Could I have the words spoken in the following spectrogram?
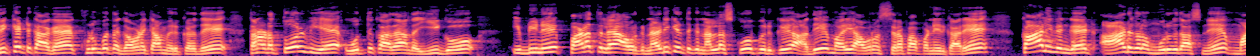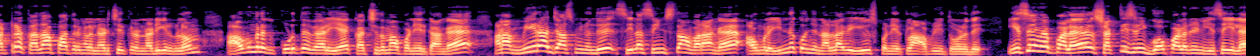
கிரிக்கெட்டுக்காக குடும்பத்தை கவனிக்காமல் இருக்கிறது. தன்னோட தோல்வியை ஒத்துக்காத அந்த ஈகோ இப்படின்னு படத்தில் அவருக்கு நடிக்கிறதுக்கு நல்ல ஸ்கோப் இருக்குது அதே மாதிரி அவரும் சிறப்பாக பண்ணியிருக்காரு. காளி வெங்கட் ஆடுகளம் முருகதாஸ்னு மற்ற கதாபாத்திரங்களை நடிச்சிருக்கிற நடிகர்களும் அவங்களுக்கு கொடுத்த வேலையை கச்சிதமாக பண்ணியிருக்காங்க. ஆனால் மீரா ஜாஸ்மின் வந்து சில சீன்ஸ் தான் வராங்க. அவங்கள இன்னும் கொஞ்சம் நல்லாவே யூஸ் பண்ணியிருக்கலாம் அப்படின்னு தோணுது. இசையமைப்பாளர் சக்தி ஸ்ரீ கோபாலனின் இசையில்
